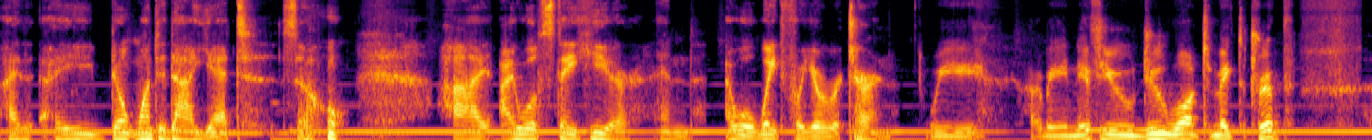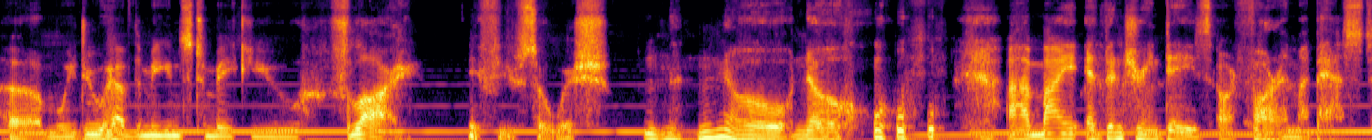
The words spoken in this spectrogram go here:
I, I don't want to die yet. So, I, I will stay here and I will wait for your return. We I mean, if you do want to make the trip, um, we do have the means to make you fly, if you so wish. N- No, no. uh, my adventuring days are far in my past.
